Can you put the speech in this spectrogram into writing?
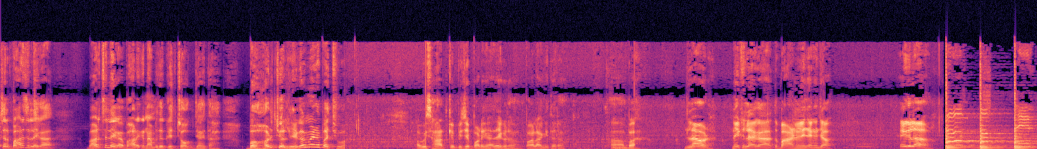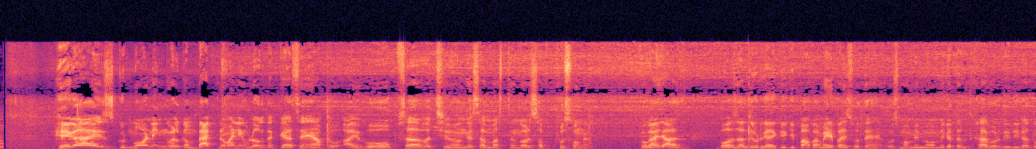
चल बाहर चलेगा। बाहर चलेगा बाहर के नाम पे देख के चौक जाता है। बाहर चलेगा मेरे बच्चुआ अब इस हाथ के पीछे पड़ गया देख रहे हो पाला की तरह। हाँ बा लाउड नहीं खिलाएगा तो बाहर नहीं ले जाएँगे जाओ। एक loud hey guys good morning welcome back to my new vlog तक कैसे हैं आप लोग? आई होप सब अच्छे होंगे सब मस्त होंगे और सब खुश होंगे। तो गाइस आज बहुत जल्दी उठ गए क्योंकि पापा मेरे पास ही सोते हैं। उस मम्मी में मम्मी का तबीयत खराब है और दीदी का तो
